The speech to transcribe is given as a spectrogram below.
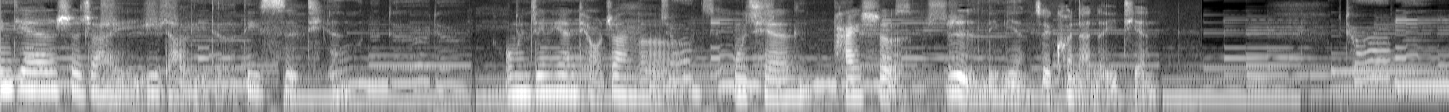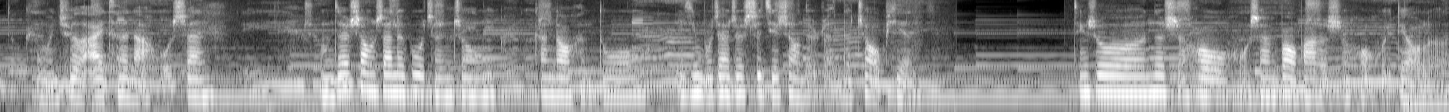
今天是在意大利的第四天，我们今天挑战了目前拍摄日里面最困难的一天。我们去了艾特纳火山，我们在上山的过程中看到很多已经不在这世界上的人的照片。听说那时候火山爆发的时候，毁掉了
